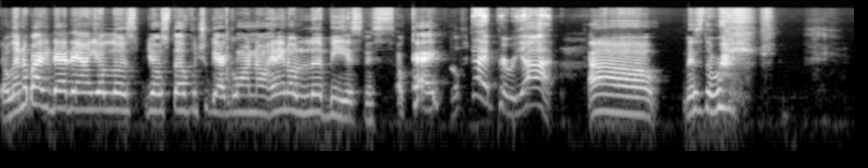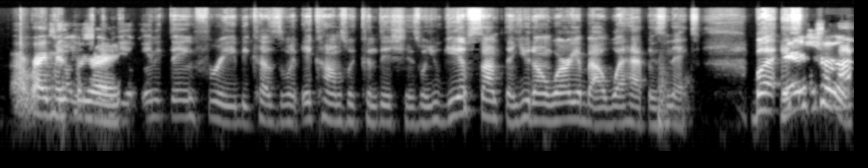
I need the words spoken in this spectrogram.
Don't let nobody die down your little your stuff. What you got going on? It ain't no little business. Okay. Okay. Period. Uh, Mr. Ray. All right, Miss Ray. Anything free because when it comes with conditions, when you give something, you don't worry about what happens next. But it's, it's, true. not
